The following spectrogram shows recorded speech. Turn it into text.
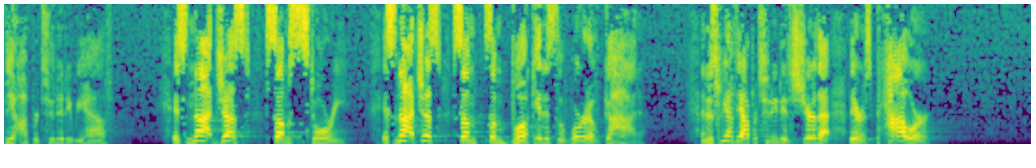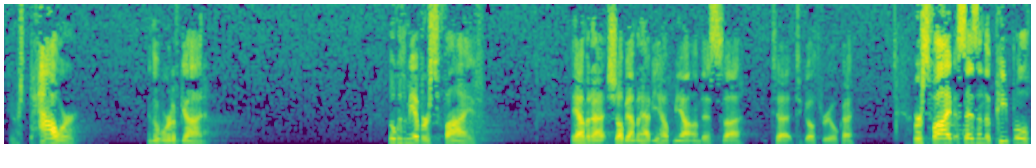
the opportunity we have? It's not just some story, it's not just some, some book, it is the word of God. And as we have the opportunity to share that, there is power. There's power in the word of God. Look with me at verse 5. Hey, I'm going to, Shelby, I'm going to have you help me out on this uh, to, to go through, okay? Verse 5, it says, And the people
